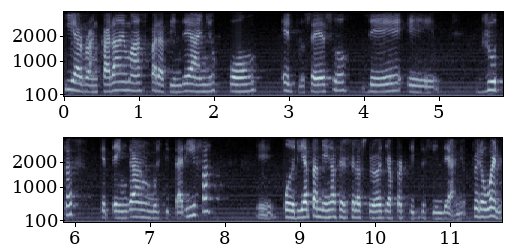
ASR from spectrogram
y arrancar además para fin de año con el proceso de eh, rutas que tengan multitarifa eh, podría también hacerse las pruebas ya a partir de fin de año. Pero bueno,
